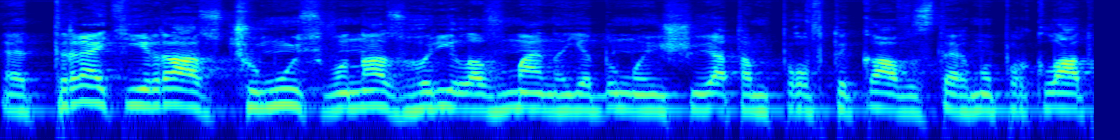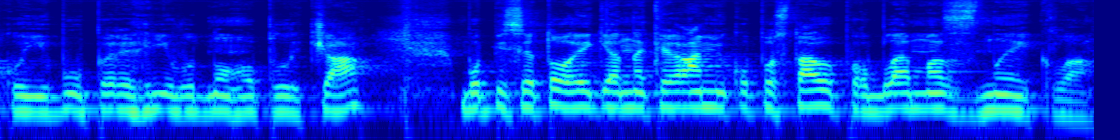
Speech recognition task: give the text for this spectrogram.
Е, Третій раз чомусь вона згоріла в мене. Я думаю, що я там провтикав з термопрокладкою і був перегрів одного плеча. Бо після того, як я на кераміку поставив, проблема зникла.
